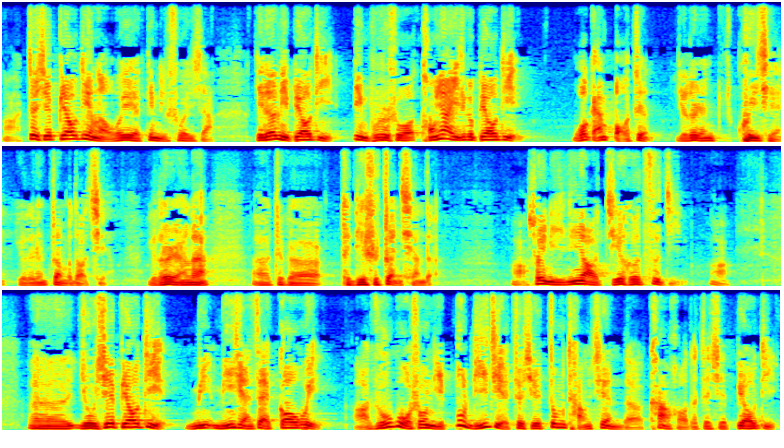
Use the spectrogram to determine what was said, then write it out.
啊，这些标的呢我也跟你说一下，给了你标的，并不是说同样一个标的，我敢保证。有的人亏钱，有的人赚不到钱，有的人呢，呃，这个肯定是赚钱的，啊，所以你一定要结合自己啊，呃，有些标的明明显在高位啊。如果说你不理解这些中长线的看好的这些标的，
